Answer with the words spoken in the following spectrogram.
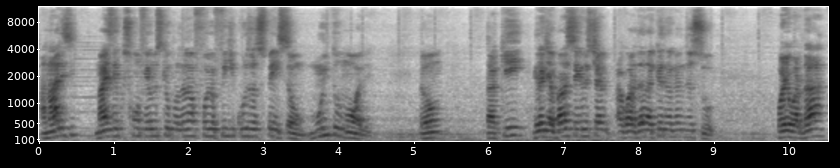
análise mas desconfiamos que o problema foi o fim de curso da suspensão, muito mole. Então, tá aqui, grande abraço, seguimos te aguardando aqui no Rio Grande do Sul. Pode aguardar,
